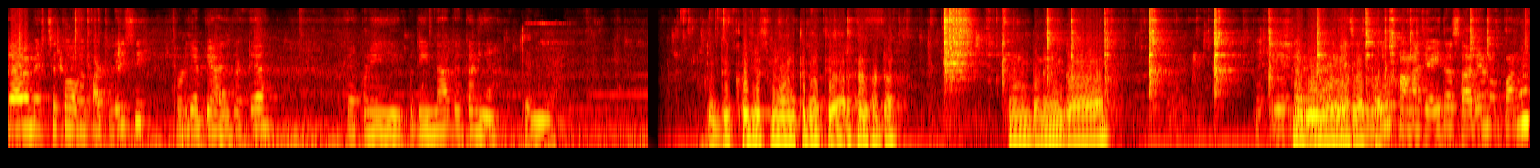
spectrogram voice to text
ਮਿਰਚ ਮਿਰਚ ਧੋ ਕੇ ਕੱਟ ਲਈ ਸੀ। ਥੋੜਾ ਜਿਹਾ ਪਿਆਜ਼ ਕੱਟਿਆ ਤੇ ਆਪਣੀ ਪੁਦੀਨਾ ਤੇ ਧਨੀਆ। ਧਨੀਆ। ਤੋ ਦੇਖੋ ਜੀ ਸਮਾਨ ਕਿੰਨਾ ਤਿਆਰ ਹੈ ਸਾਡਾ। ਹੁਣ ਬਣੇਗਾ ਤੇ ਇਹ ਖੀਰੇ ਗਰਮੀ ਦੇ ਵਾਲਾ ਵਿੱਚ ਰਾਇਤਾ। ਜ਼ਰੂਰ ਖਾਣਾ ਚਾਹੀਦਾ ਸਾਰਿਆਂ ਨੂੰ ਆਪਾਂ ਨੂੰ।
